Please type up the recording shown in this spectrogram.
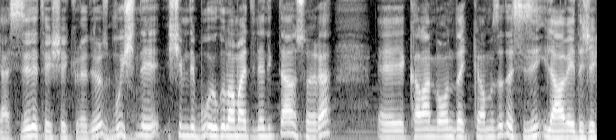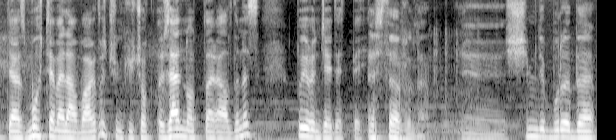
Yani size de teşekkür ediyoruz. Bu şimdi şimdi bu uygulama konuşmayı dinledikten sonra e, kalan bir 10 dakikamızda da sizin ilave edecekleriniz muhtemelen vardı. Çünkü çok özel notlar aldınız. Buyurun Cevdet Bey. Estağfurullah. Ee, şimdi burada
